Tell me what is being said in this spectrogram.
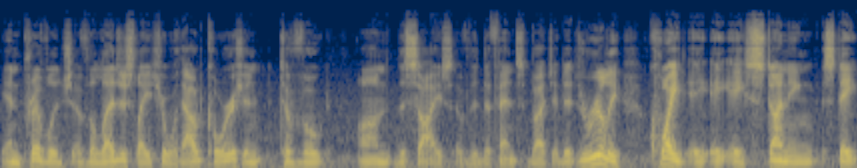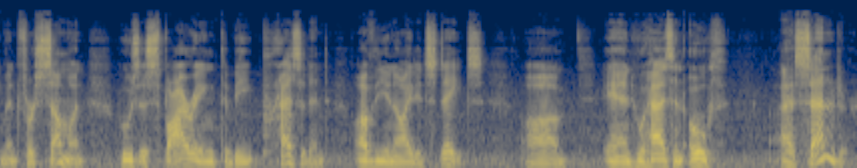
and privilege of the legislature without coercion to vote on the size of the defense budget. It's really quite a, a, a, stunning statement for someone who's aspiring to be president of the United States um, and who has an oath as senator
